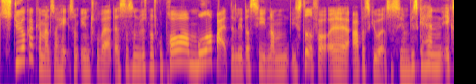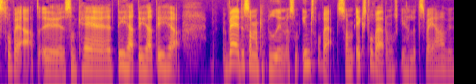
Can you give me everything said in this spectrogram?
styrker kan man så have som introvert? Altså sådan, hvis man skulle prøve at modarbejde det lidt og sige, når man, i stedet for øh, arbejdsgiver altså siger, at vi skal have en ekstrovert, øh, som kan det her, det her, det her. Hvad er det så, man kan byde ind med som introvert, som ekstrovert måske har lidt sværere ved?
